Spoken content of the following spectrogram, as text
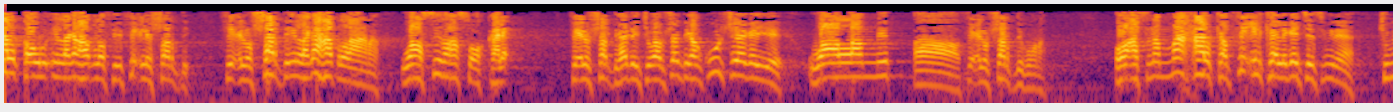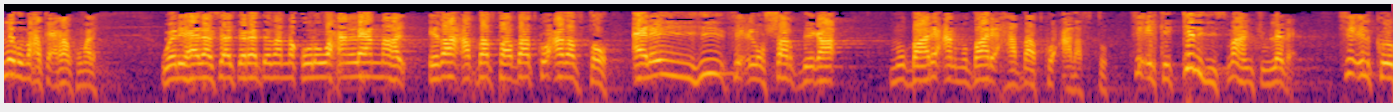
alqowlu in laga hadlo fii ficli shardi. Ficlu shardi in laga waa sidaasoo kale ficlu shardiga hadday jawaab shardigan kuu sheegaye waa la mid ficlu shardiguna oo asna maxalka ficilka laga jasminaa jumladu maxalka icraabkuma leh walihaada saas daraaddeeda naquulu waxaan leenahay idaa cadafta haddaad ku cadafto calayhi ficlu shardiga mudaarican mudaaric haddaad ku cadafto ficilka keligiis maahan jumlada ficilkoo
